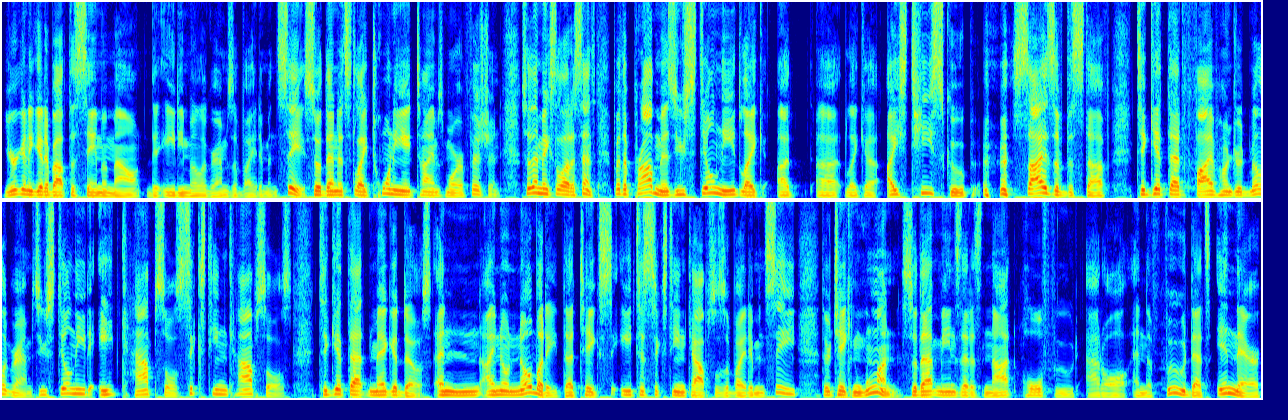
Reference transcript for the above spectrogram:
you're going to get about the same amount, the 80 milligrams of vitamin C. So then it's like 28 times more efficient. So that makes a lot of sense. But the problem is you still need like a uh, like a iced tea scoop size of the stuff to get that 500 milligrams. You still need eight capsules, 16 capsules to get that mega dose. And I know nobody that takes eight to 16 capsules of vitamin C. They're taking one. So that means that it's not whole food at all. And the food that's in there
